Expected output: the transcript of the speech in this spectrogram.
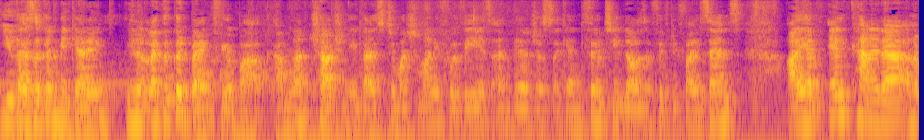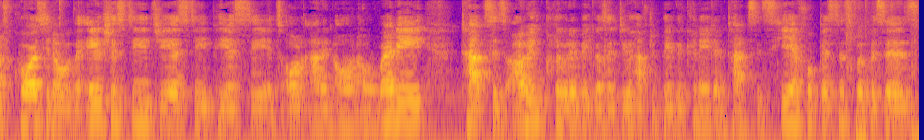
you guys are going to be getting, you know, like a good bang for your buck. I'm not charging you guys too much money for these and they're just, again, $13.55. I am in Canada and of course, you know, with the HST, GST, PST, it's all added on already. Taxes are included because I do have to pay the Canadian taxes here for business purposes.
